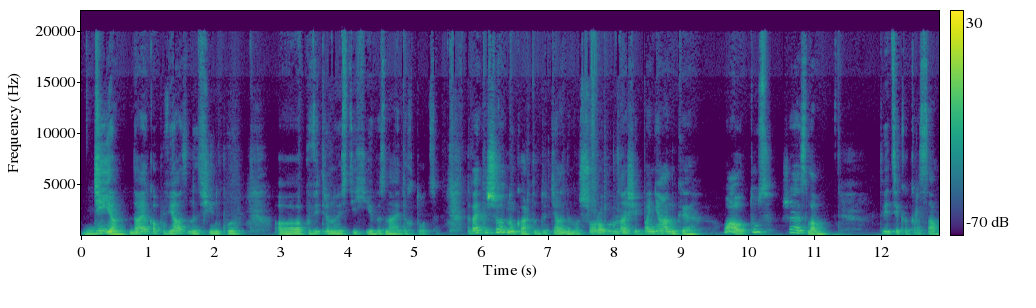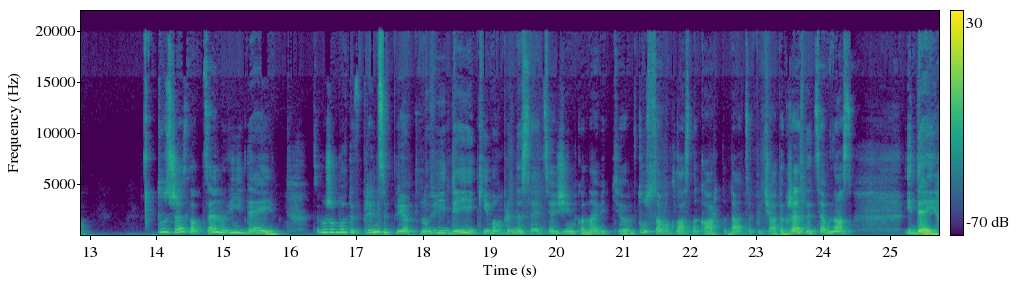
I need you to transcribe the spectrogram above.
дія, да, яка пов'язана з жінкою е, повітряної стихії. Ви знаєте, хто це. Давайте ще одну карту дотягнемо. Що робимо наші панянки? Вау, туз жезлом. Дивіться, яка краса. Туз жезлом це нові ідеї. Це може бути, в принципі, нові ідеї, які вам принесе ця жінка. Навіть е, тут саме класна карта, да? це початок. Жезли це в нас ідеї,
